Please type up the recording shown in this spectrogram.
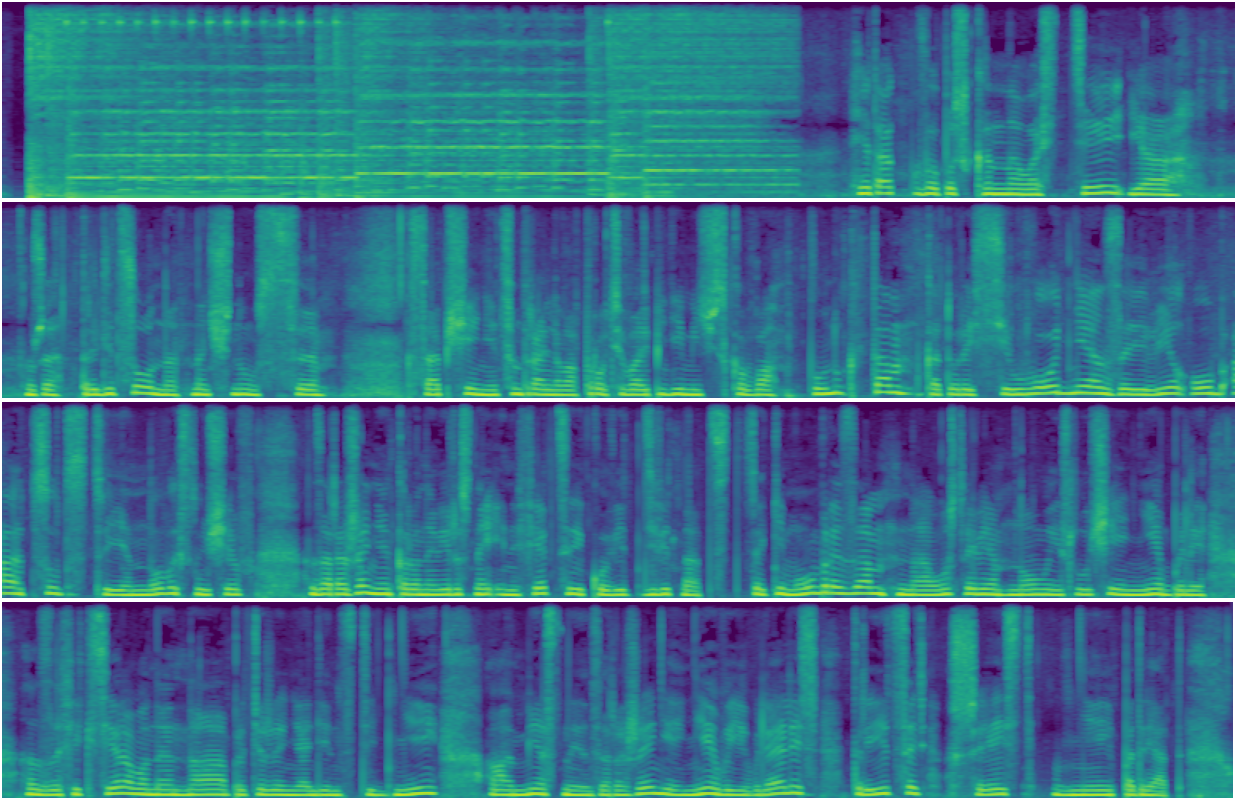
Итак, выпуск новостей я уже традиционно начну с сообщений Центрального противоэпидемического пункта, который сегодня заявил об отсутствии новых случаев заражения коронавирусной инфекцией COVID-19. Таким образом, на острове новые случаи не были зафиксированы на протяжении 11 дней, а местные заражения не выявлялись 36 дней подряд.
